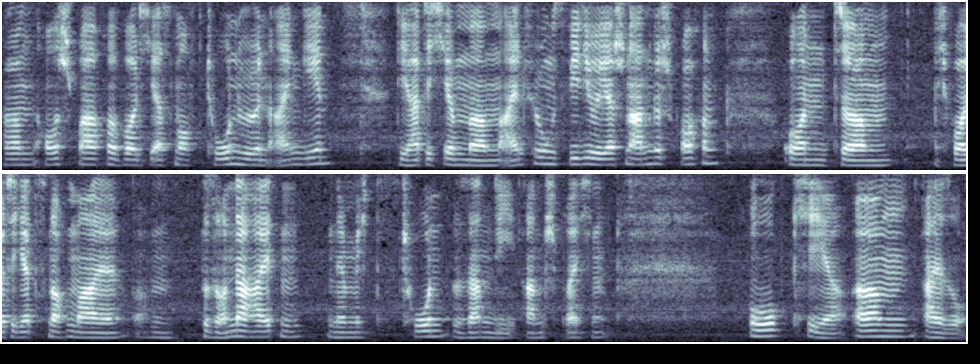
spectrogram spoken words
ähm, Aussprache, wollte ich erstmal auf die Tonhöhen eingehen. Die hatte ich im ähm, Einführungsvideo ja schon angesprochen. Und ähm, ich wollte jetzt nochmal ähm, Besonderheiten, nämlich das Ton Sandi, ansprechen. Okay, ähm, also,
